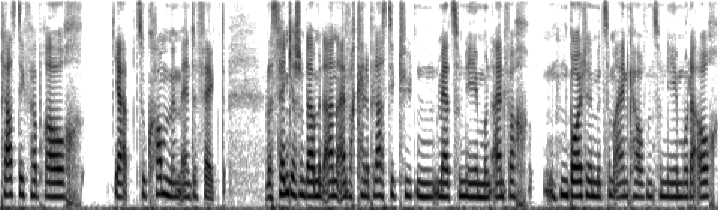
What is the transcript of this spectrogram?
Plastikverbrauch ja zu kommen im Endeffekt das fängt ja schon damit an, einfach keine Plastiktüten mehr zu nehmen und einfach einen Beutel mit zum Einkaufen zu nehmen oder auch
